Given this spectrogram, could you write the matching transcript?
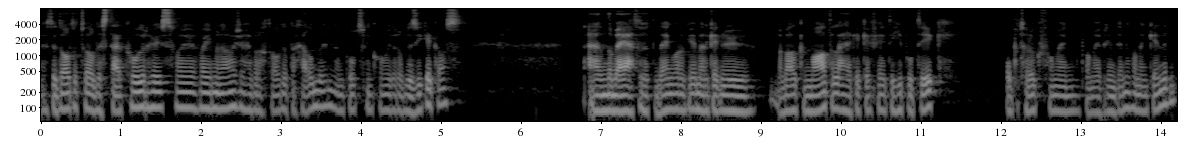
je zit altijd wel de sterkhouder geweest van je, van je menage. Je bracht altijd dat geld binnen en plotseling kom je er op de ziekenkas. En dan ben je echt te denken van oké, ben ik nu, naar welke mate leg ik in feite hypotheek op het geluk van mijn, van mijn vriendinnen, van mijn kinderen.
